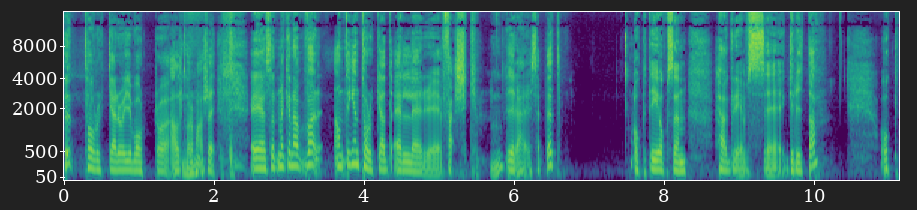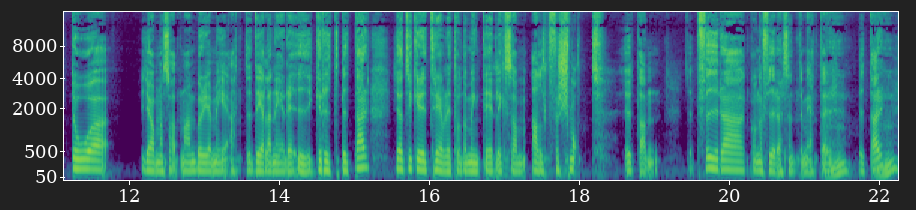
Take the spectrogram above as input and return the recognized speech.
torkar och ger bort och allt vad de har sig. Eh, så att man kan ha antingen torkad eller eh, färsk Mm. i det här receptet. Och det är också en högrevsgryta. Eh, gryta. och då gör man så att man börjar med att dela ner det i grytbitar. Jag tycker det är trevligt om de inte är liksom allt för smått utan typ 4 gånger 4 centimeter Mm. bitar.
